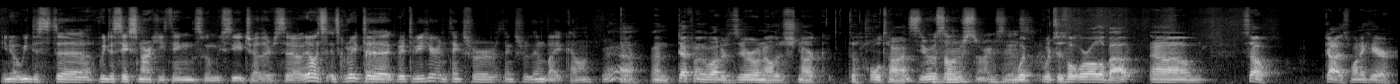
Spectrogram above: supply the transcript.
you know, we just uh, we just say snarky things when we see each other. So no, it's, it's great to great to be here, and thanks for thanks for the invite, Colin. Yeah, and definitely a lot of zero knowledge snark the whole time, Zero solar snarks. yes. which, which is what we're all about. Um, so, guys, want to hear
